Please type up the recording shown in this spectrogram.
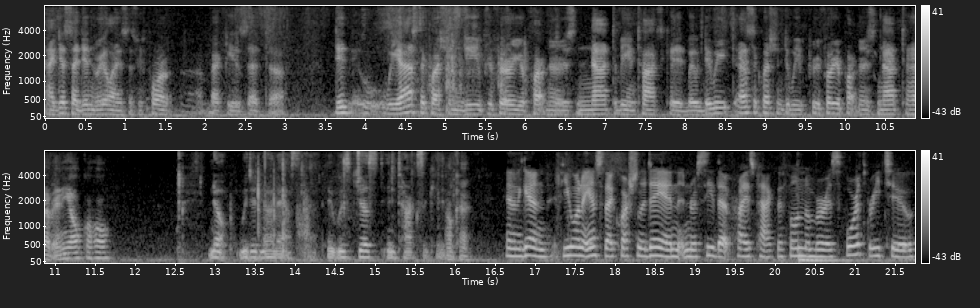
I- I guess I didn't realize this before, uh, Becky, is that uh, did we asked the question, do you prefer your partners not to be intoxicated? But did we ask the question, do we prefer your partners not to have any alcohol? No, we did not ask that. It was just intoxicated. Okay. And again, if you want to answer that question of the day and, and receive that prize pack, the phone number is 432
